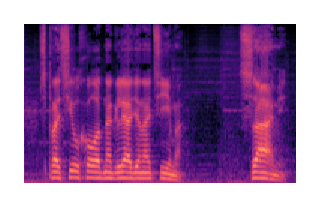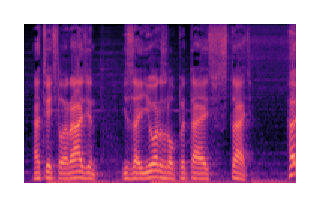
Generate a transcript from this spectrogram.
– спросил, холодно глядя на Тима. «Сами», – ответил Разин и заерзал, пытаясь встать. «А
